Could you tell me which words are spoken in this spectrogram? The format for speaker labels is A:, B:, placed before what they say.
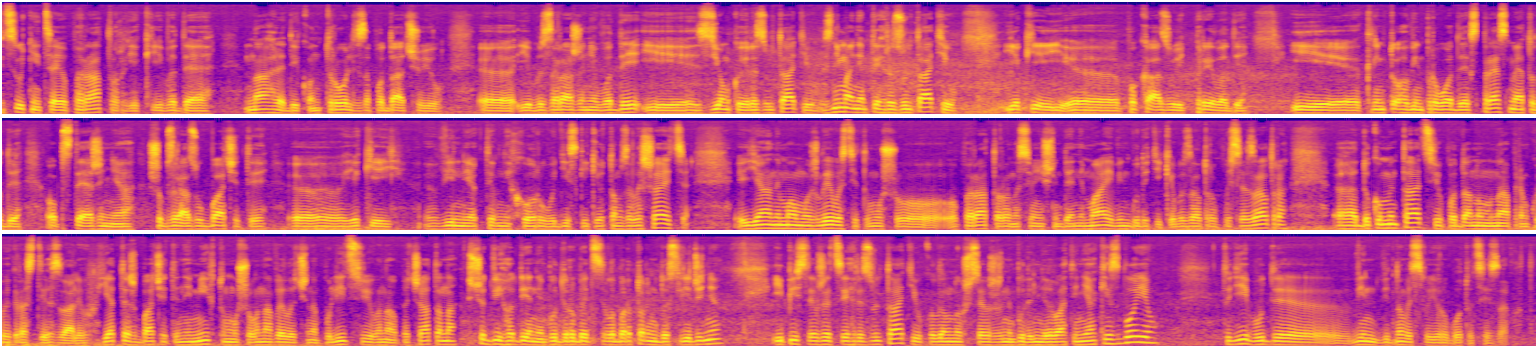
A: відсутній цей оператор, який веде нагляд і контроль за подачею е, і зараженням води, і зйомкою результатів, зніманням тих результатів, які е, показують прилади. І крім того, він проводить експрес-методи обстеження, щоб зразу бачити, е, який вільний активний хор у воді, скільки там залишається. Я не мав можливості, тому що оператора на сьогоднішній день немає. Він буде тільки або завтра, або післязавтра. Е, Документацію по даному напрямку, якраз тих залів, я теж бачити не міг, тому що вона вилучена поліцією, вона опечатана. Що дві години буде робитися лабораторні дослідження, і після вже цих результатів, коли воно все вже не буде давати ніяких збоїв, тоді буде він відновить свою роботу цей заклад.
